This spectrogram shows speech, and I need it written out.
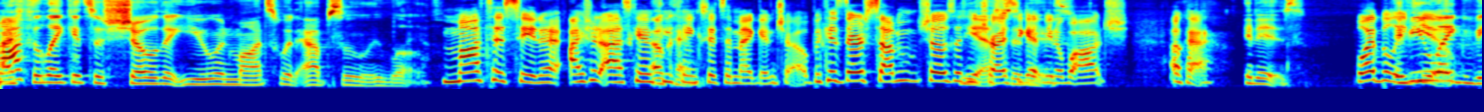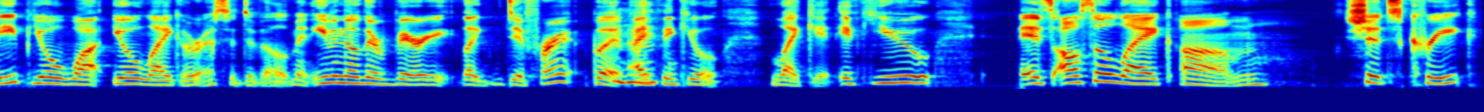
I feel like it's a show that you and Mott's would absolutely love. Mott has seen it. I should ask him if he thinks it's a Meghan show because there are some shows that he Yes, tries to get me to watch. Okay. It is. Well, I believe if you, like Veep, you'll wa- you'll like Arrested Development, even though they're very like different. But Mm-hmm. I think you'll like it. If you, it's also like um, Schitt's Creek,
